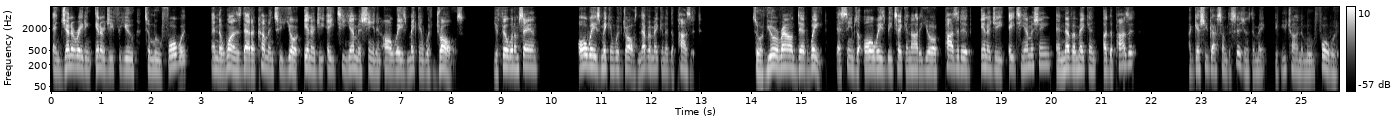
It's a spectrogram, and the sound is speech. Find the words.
and generating energy for you to move forward, and the ones that are coming to your energy ATM machine and always making withdrawals. You feel what I'm saying? Always making withdrawals, never making a deposit. So if you're around dead weight, that seems to always be taken out of your positive energy ATM machine and never making a deposit, I guess you got some decisions to make if you're trying to move forward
